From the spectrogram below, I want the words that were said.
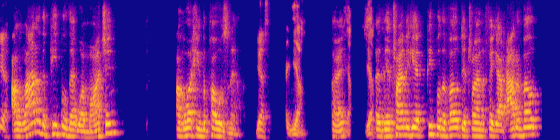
Yeah. a lot of the people that were marching are working the polls now. yes, Yeah, All right. Yeah, yeah. And they're trying to get people to vote. They're trying to figure out how to vote.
